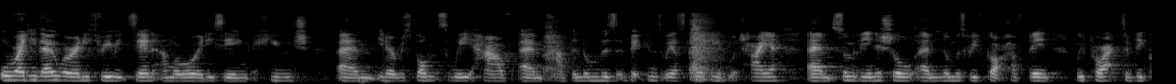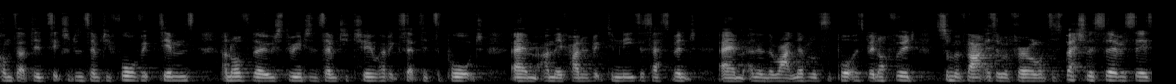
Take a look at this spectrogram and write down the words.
Already though, we're only three weeks in and we're already seeing huge um, you know, response, we have um, had the numbers of victims we are supporting is much higher. Um, some of the initial um, numbers we've got have been, we've proactively contacted 674 victims, and of those, 372 have accepted support, um, and they've had a victim needs assessment, um, and then the right level of support has been offered. Some of that is a referral onto specialist services,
